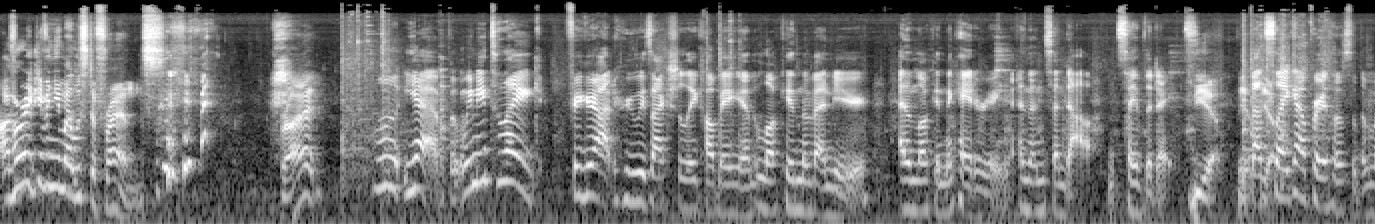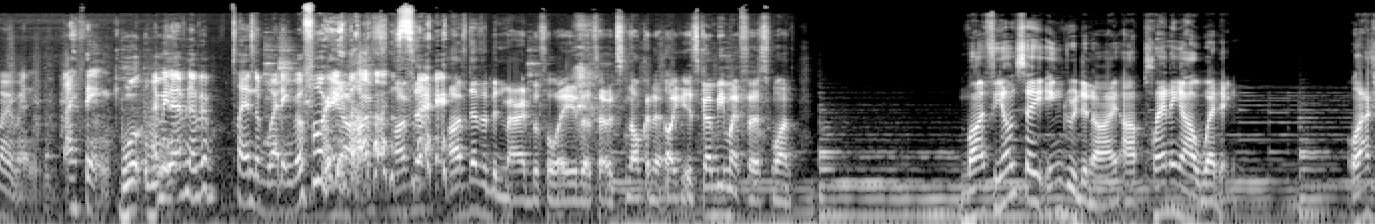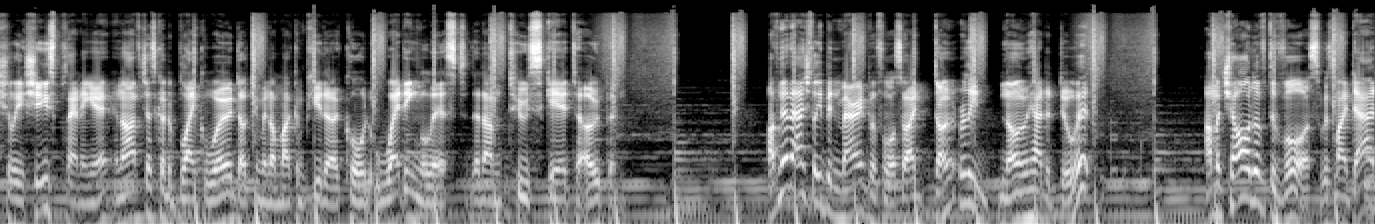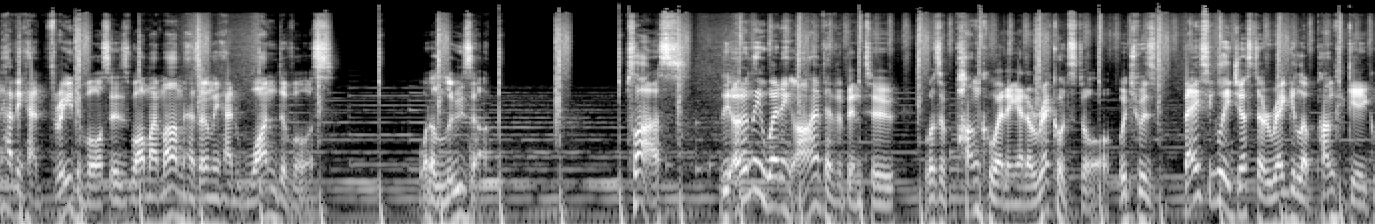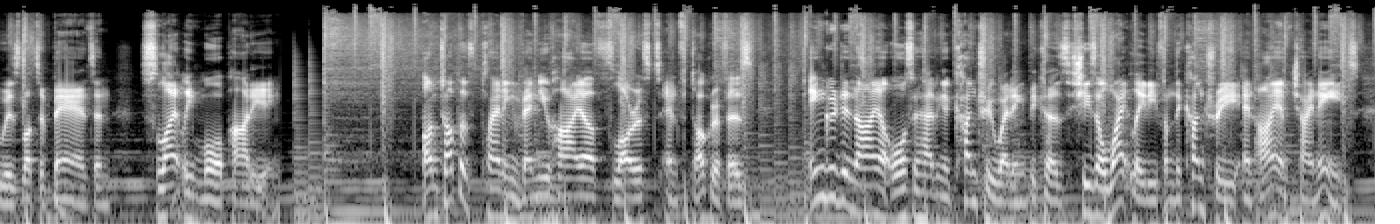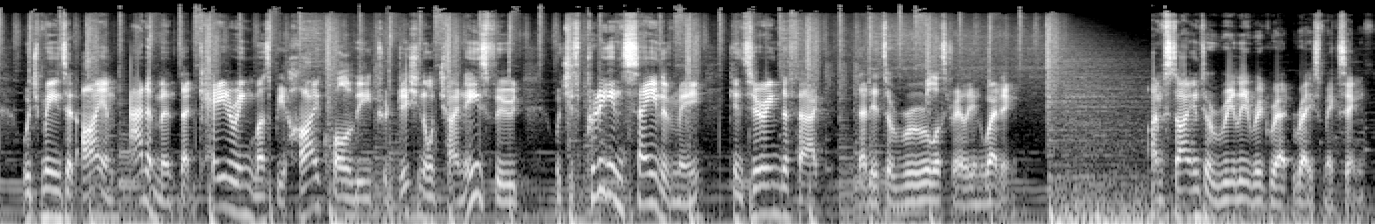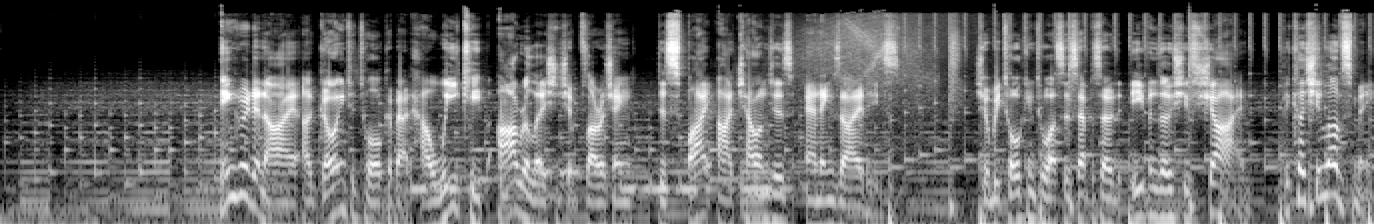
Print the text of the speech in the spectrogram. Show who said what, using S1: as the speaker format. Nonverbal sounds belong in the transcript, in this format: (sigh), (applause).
S1: I've already given you my list of friends. (laughs) right?
S2: Well, yeah, but we need to like figure out who is actually coming and lock in the venue and lock in the catering and then send out and save the date.
S1: Yeah. yeah
S2: That's
S1: yeah.
S2: like our process at the moment, I think.
S1: Well,
S2: I mean, I've never planned a wedding before either.
S1: Yeah, I've, I've,
S2: so-
S1: nev- I've never been married before either, so it's not gonna like it's gonna be my first one. My fiance Ingrid and I are planning our wedding. Well, actually, she's planning it, and I've just got a blank Word document on my computer called Wedding List that I'm too scared to open. I've never actually been married before, so I don't really know how to do it. I'm a child of divorce, with my dad having had three divorces while my mum has only had one divorce. What a loser. Plus, the only wedding I've ever been to was a punk wedding at a record store, which was basically just a regular punk gig with lots of bands and slightly more partying. On top of planning venue hire, florists, and photographers, Ingrid and I are also having a country wedding because she's a white lady from the country and I am Chinese, which means that I am adamant that catering must be high quality traditional Chinese food, which is pretty insane of me considering the fact that it's a rural Australian wedding. I'm starting to really regret race mixing. Ingrid and I are going to talk about how we keep our relationship flourishing despite our challenges and anxieties. She'll be talking to us this episode even though she's shy, because she loves me.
